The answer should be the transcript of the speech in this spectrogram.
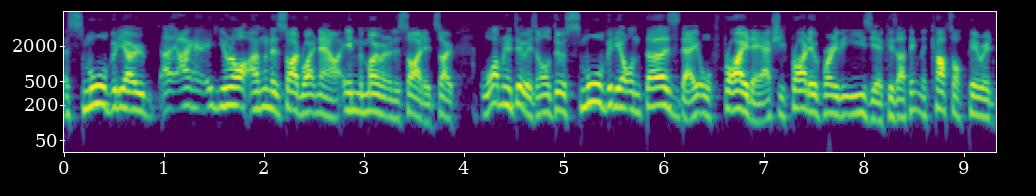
a small video? I, I you know what? I'm going to decide right now. In the moment, I So what I'm going to do is I'll do a small video on Thursday or Friday. Actually, Friday will probably be easier because I think the cutoff period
